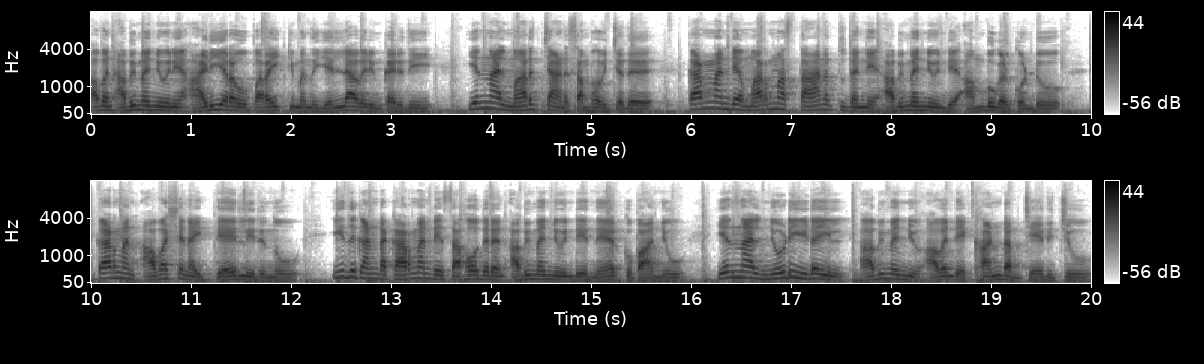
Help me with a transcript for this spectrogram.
അവൻ അഭിമന്യുവിനെ അടിയറവ് പറയിക്കുമെന്ന് എല്ലാവരും കരുതി. എന്നാൽ മറിച്ചാണ് സംഭവിച്ചത്. കർണന്റെ മർമ്മസ്ഥാനത്തു തന്നെ അഭിമന്യുവിന്റെ അമ്പുകൾ കൊണ്ടു. കർണൻ അവശനായി തേരിലിരുന്നു. ഇത് കണ്ട കർണന്റെ സഹോദരൻ അഭിമന്യുവിന്റെ നേർക്കു പാഞ്ഞു. എന്നാൽ ഞൊടിയിടയിൽ അഭിമന്യു അവന്റെ ഖണ്ഡം ഛേദിച്ചു.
